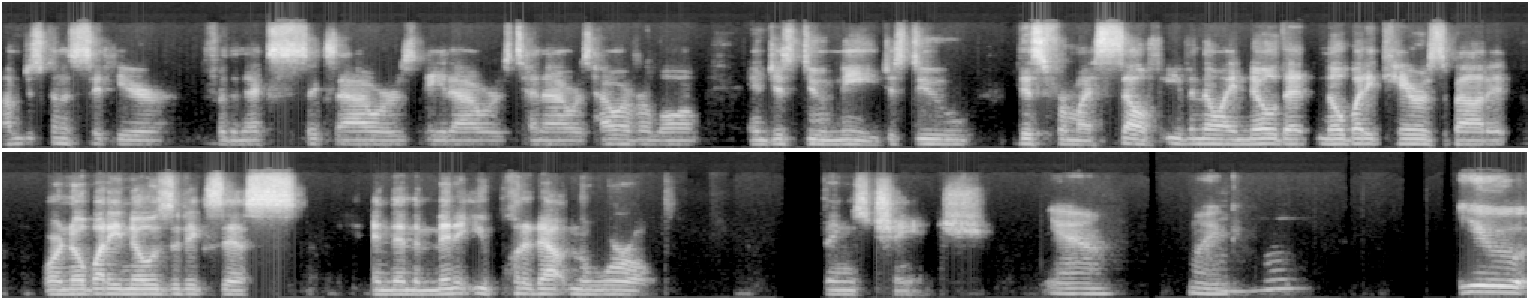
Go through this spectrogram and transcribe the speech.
i'm just going to sit here for the next six hours eight hours ten hours however long and just do me just do this for myself even though i know that nobody cares about it or nobody knows it exists and then the minute you put it out in the world things change Yeah. Like Mhm. you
